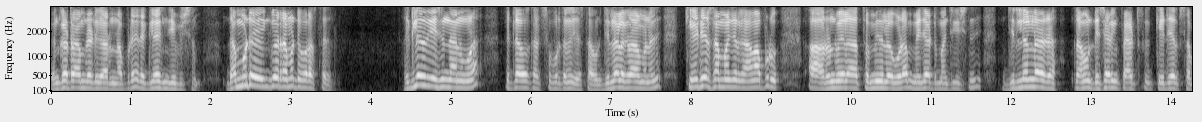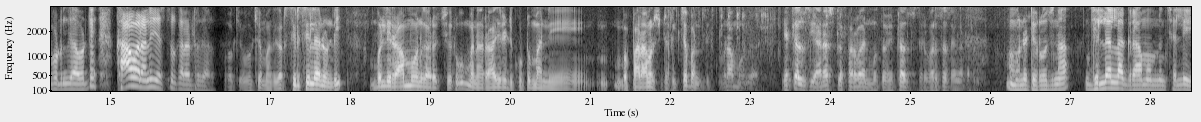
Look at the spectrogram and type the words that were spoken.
వెంకటరామరెడ్డి గారు ఉన్నప్పుడే రెగ్యులేషన్ చేపించినాం. దమ్ముంటే ఇంక్వైరీ రమ్మంటే ఎవరు వస్తారు? రెగ్యులర్ చేసిన దాన్ని కూడా ఇట్లా కక్షపూరితంగా చేస్తూ ఉన్నారు. జిల్లాల గ్రామం అనేది కేటీఆర్ సంబంధించిన గ్రామం. అప్పుడు రెండు వేల తొమ్మిదిలో కూడా మెజార్టీ మంచిగా ఇచ్చింది. జిల్లాల గ్రామం డిసైడింగ్ ఫ్యాక్టర్ కేటీఆర్కి సపోర్ట్ ఉంది కాబట్టి కావాలని చేస్తున్నారు కలెక్టర్ గారు. ఓకే ఓకే మధు గారు. సిరిసిల్ల నుండి బొల్లి రామ్మోహన్ గారు వచ్చారు. మన రాజిరెడ్డి కుటుంబాన్ని పరామర్శించారు. చెప్పండి రామ్మోహన్ గారు ఎట్లా చూసి అరెస్ట్ల పర్వాన్ని మొత్తం ఎట్లా చూస్తారు? వరుస సంఘటనలు. మొన్నటి రోజున జిల్లల్ల గ్రామం నుంచి వెళ్ళి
